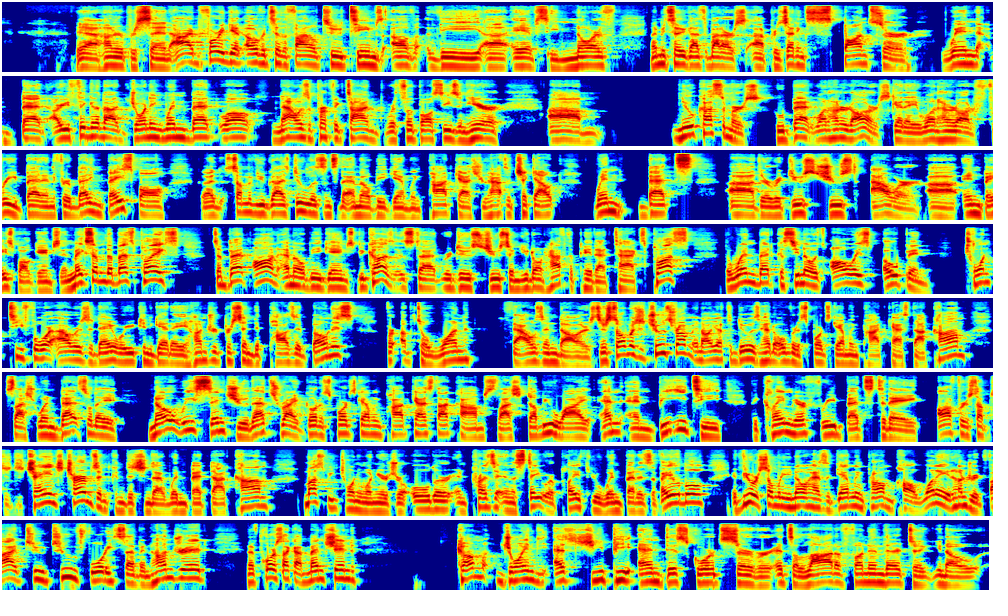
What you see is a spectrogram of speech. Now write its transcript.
Yeah, 100%. All right, before we get over to the final two teams of the uh, AFC North, let me tell you guys about our uh, presenting sponsor, WynnBET. Are you thinking about joining WynnBET? Well, now is the perfect time with football season here. Um, new customers who bet $100 get a $100 free bet. And if you're betting baseball, uh, some of you guys do listen to the MLB Gambling Podcast. You have to check out Win Bets, uh, their reduced juiced hour uh, in baseball games, and make them the best place to bet on MLB games because it's that reduced juice and you don't have to pay that tax. Plus, the WynnBET Casino is always open 24 hours a day where you can get a 100% deposit bonus for up to one thousand dollars. There's so much to choose from, and all you have to do is head over to sportsgamblingpodcast.com slash wynnbet so they know we sent you. That's right. Go to sportsgamblingpodcast.com slash W-Y-N-N-B-E-T to claim your free bets today. Offer subject to change. Terms and conditions at wynnbet.com. Must be 21 years or older and present in a state where playthrough WynnBET is available. If you or someone you know has a gambling problem, call 1-800-522-4700. And of course, like I mentioned, come join the SGPN Discord server. It's a lot of fun in there to, you know,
